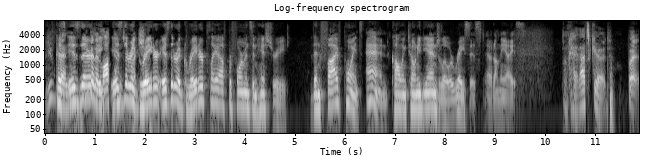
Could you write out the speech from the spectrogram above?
You've Because is there you've been in a, is there a greater is there a greater playoff performance in history than five points and calling Tony DeAngelo a racist out on the ice? Okay, that's good. But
